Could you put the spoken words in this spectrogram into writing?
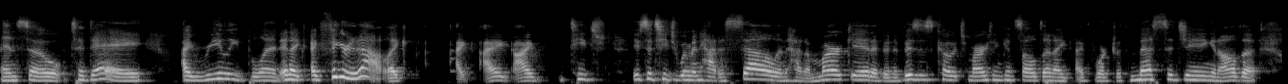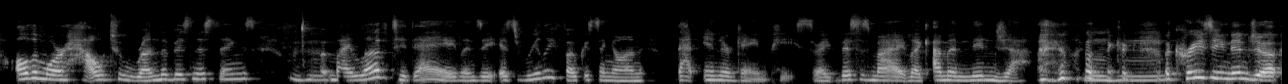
and so today i really blend and i, I figured it out like I, I, I teach used to teach women how to sell and how to market. I've been a business coach, marketing consultant. I, have worked with messaging and all the all the more how to run the business things. Mm-hmm. But my love today, Lindsay, is really focusing on that inner game piece, right? This is my like I'm a ninja, like mm-hmm. a, a, crazy ninja.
